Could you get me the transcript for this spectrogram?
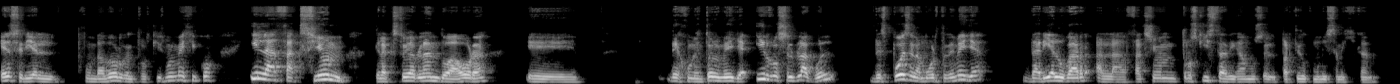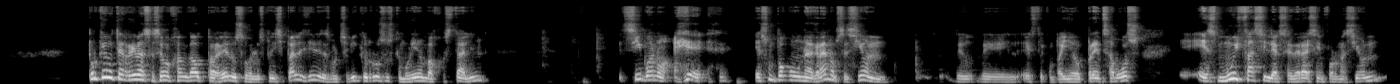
él sería el fundador del trotskismo en México, y la facción de la que estoy hablando ahora, eh, de Juan Antonio Mella y Russell Blackwell, después de la muerte de Mella, daría lugar a la facción trotskista, digamos, del Partido Comunista Mexicano. ¿Por qué no te arribas a hacer un hangout paralelo sobre los principales líderes bolcheviques rusos que murieron bajo Stalin? Sí, bueno, es un poco una gran obsesión de, este compañero Prensa Voz. Es muy fácil acceder a esa información.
